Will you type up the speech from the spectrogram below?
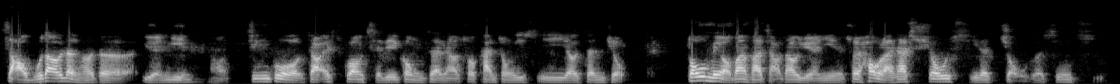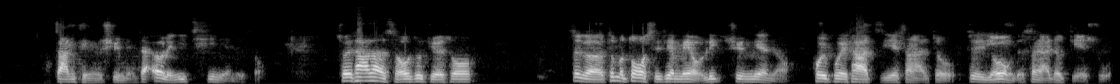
找不到任何的原因啊。经过叫 X 光磁力共振，然后说看中医西医要针灸，都没有办法找到原因。所以后来他休息了九个星期，暂停了训练，在二零一七年的时候，所以他那时候就觉得说，这个这么多时间没有力训练哦，会不会他的职业生涯就这游泳的生涯就结束了？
